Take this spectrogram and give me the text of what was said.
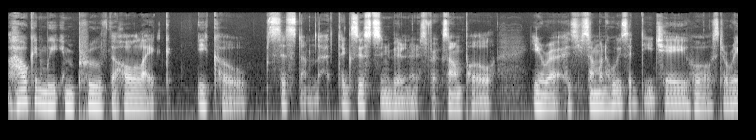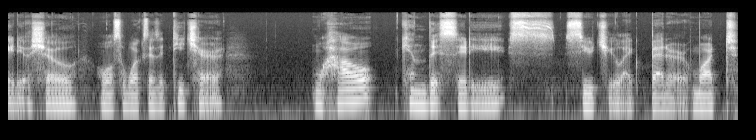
how can we improve the whole like ecosystem that exists in Vilnius? For example, Ira, as someone who is a DJ, who hosts a radio show, who also works as a teacher, how can this city s- suit you like better? What,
